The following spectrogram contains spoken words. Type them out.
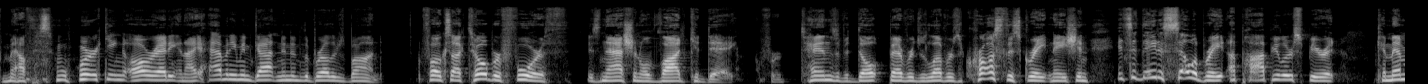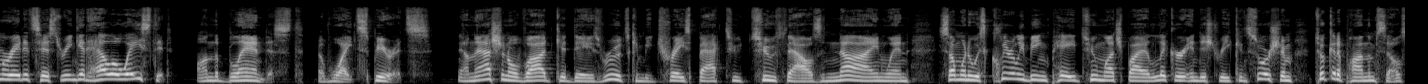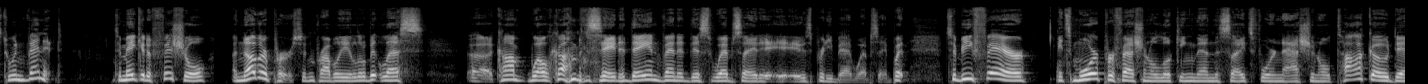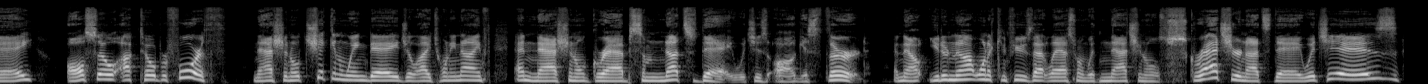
mouth is working already, and I haven't even gotten into the Brothers Bond. Folks, October 4th is National Vodka Day. For tens of adult beverage lovers across this great nation, it's a day to celebrate a popular spirit, commemorate its history, and get hella wasted on the blandest of white spirits. Now, National Vodka Day's roots can be traced back to 2009 when someone who was clearly being paid too much by a liquor industry consortium took it upon themselves to invent it. To make it official, another person, probably a little bit less uh, com- well compensated, they invented this website. It, it was pretty bad website. But to be fair, it's more professional looking than the sites for National Taco Day, also October 4th. National Chicken Wing Day, July 29th, and National Grab Some Nuts Day, which is August 3rd. And now, you do not want to confuse that last one with National Scratch Your Nuts Day, which is,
